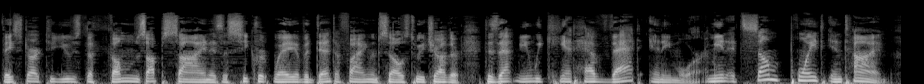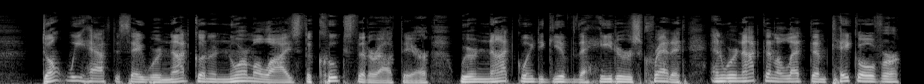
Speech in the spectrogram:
they start to use the thumbs up sign as a secret way of identifying themselves to each other does that mean we can't have that anymore i mean at some point in time don't we have to say we're not going to normalize the kooks that are out there? We're not going to give the haters credit, and we're not going to let them take over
